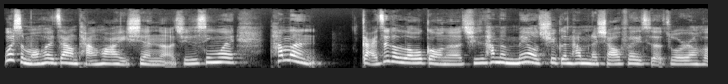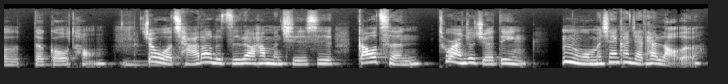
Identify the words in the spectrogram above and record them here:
为什么会这样昙花一现呢？其实是因为他们改这个 logo 呢，其实他们没有去跟他们的消费者做任何的沟通。就我查到的资料，他们其实是高层突然就决定，嗯，我们现在看起来太老了。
